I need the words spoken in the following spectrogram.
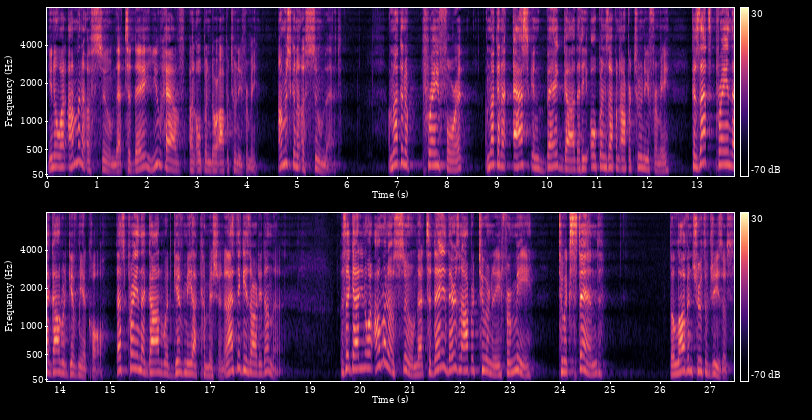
you know what? I'm going to assume that today you have an open door opportunity for me. I'm just going to assume that. I'm not going to pray for it. I'm not going to ask and beg God that He opens up an opportunity for me, because that's praying that God would give me a call. That's praying that God would give me a commission. And I think He's already done that. I say, God, you know what? I'm going to assume that today there's an opportunity for me to extend the love and truth of Jesus.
